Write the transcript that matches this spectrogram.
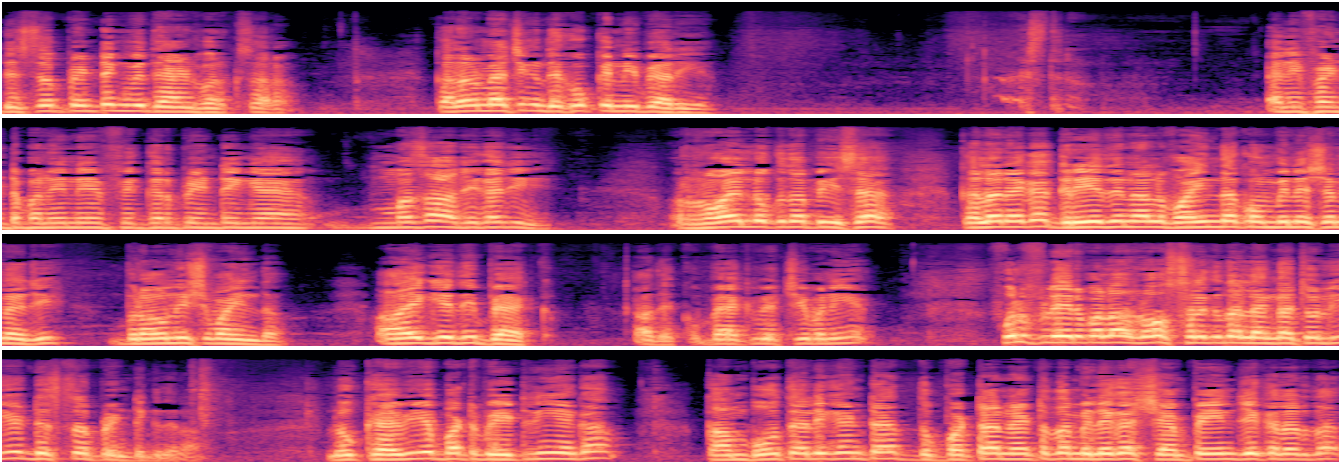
digital printing with hand work ਸਾਰਾ। ਕਲਰ ਮੈਚਿੰਗ ਦੇਖੋ ਕਿੰਨੀ ਪਿਆਰੀ ਹੈ। ਇਸ ਤਰ੍ਹਾਂ। ਐਲੀਫੈਂਟ ਬਣੇ ਨੇ ਫਿਗਰ ਪ੍ਰਿੰਟਿੰਗ ਹੈ, ਮਜ਼ਾ ਆ ਜਾਏਗਾ ਜੀ। ਰਾਇਲ ਲੁੱਕ ਦਾ ਪੀਸ ਹੈ। ਕਲਰ ਹੈਗਾ ਗ੍ਰੇ ਦੇ ਨਾਲ ਵਾਈਨ ਦਾ ਕੰਬੀਨੇਸ਼ਨ ਹੈ ਜੀ ਬ੍ਰਾਊਨਿਸ਼ ਵਾਈਨ ਦਾ। ਆਏਗੀ ਇਹਦੀ ਬੈਕ ਆ ਦੇਖੋ, ਬੈਕ ਵੀ ਅੱਛੀ ਬਣੀ ਹੈ। ਫੁੱਲ ਫਲੇਅਰ ਵਾਲਾ ਰੋਸ ਸਿਲਕ ਦਾ ਲਹਿੰਗਾ ਚੋਲੀ ਹੈ ਡਿਜੀਟਲ ਪ੍ਰਿੰਟਿੰਗ ਦੇ ਨਾਲ। ਲੁੱਕ ਹੈਵੀ ਹੈ ਬਟ weight ਨਹੀਂ ਹੈਗਾ। ਕੰਮ ਬਹੁਤ ਐਲੀਗੈਂਟ ਹੈ, ਦੁਪੱਟਾ ਨੈਟ ਦਾ ਮਿਲੇਗਾ ਸ਼ੈਂਪੇਨ ਜੇ ਕਲਰ ਦਾ।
